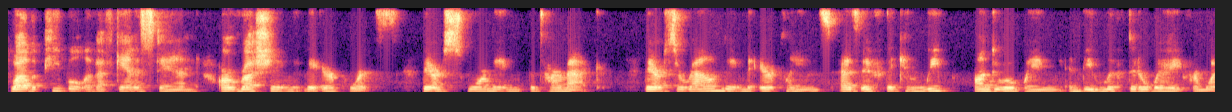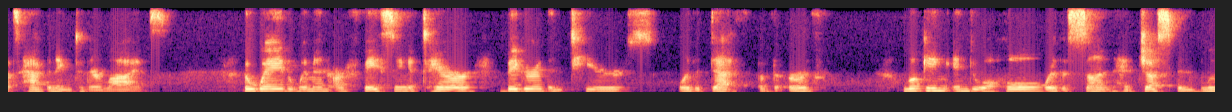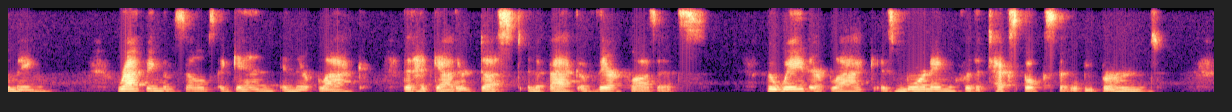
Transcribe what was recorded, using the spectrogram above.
While the people of Afghanistan are rushing the airports, they are swarming the tarmac. They are surrounding the airplanes as if they can leap onto a wing and be lifted away from what's happening to their lives. The way the women are facing a terror bigger than tears or the death of the earth, looking into a hole where the sun had just been blooming, wrapping themselves again in their black that had gathered dust in the back of their closets. The way their black is mourning for the textbooks that will be burned,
